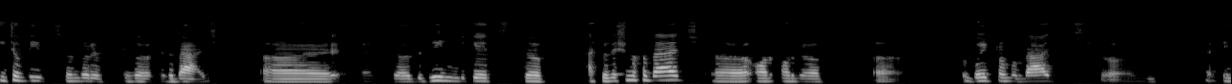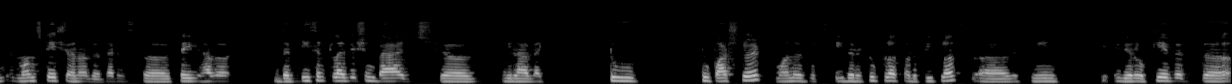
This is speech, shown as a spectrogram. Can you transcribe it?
Each of these symbol is, is a is a badge. Uh, the green indicates the acquisition of a badge, or or the going from a badge um, in one stage to another. That is, uh, say you have a the decentralization badge. Uh, we'll have like two two parts to it. One is it's either a two plus or a three plus, uh, which means we're okay with the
